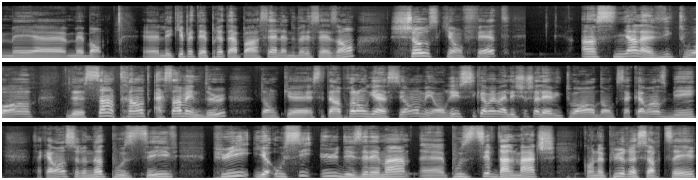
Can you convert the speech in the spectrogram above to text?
mais, mais bon, l'équipe était prête à passer à la nouvelle saison, chose qu'ils ont faite en signant la victoire de 130 à 122. Donc, euh, c'était en prolongation, mais on réussit quand même à aller chercher la victoire. Donc, ça commence bien. Ça commence sur une note positive. Puis, il y a aussi eu des éléments euh, positifs dans le match qu'on a pu ressortir.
